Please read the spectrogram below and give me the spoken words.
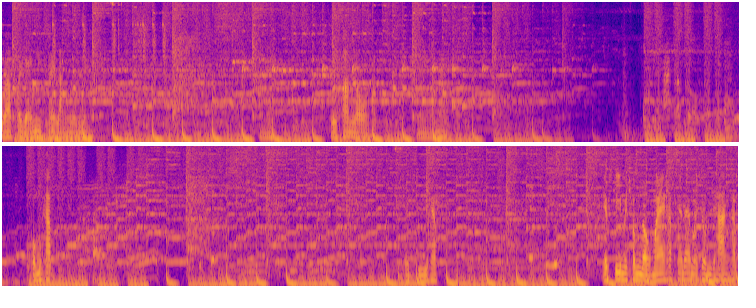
แต่ว่าพ่อใหญ่มีถอยหลังลงนะครับเห็นไหมดูความโลครับสวยงามมากทางครับโตผมครับ FC ครับ FC มาชมดอกไม้ครับ ไม่ได้มาชมช้างครับ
